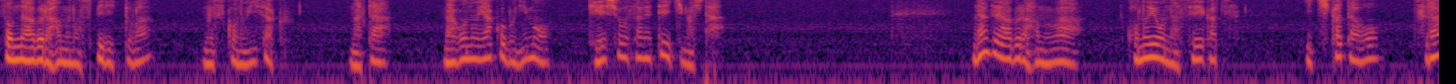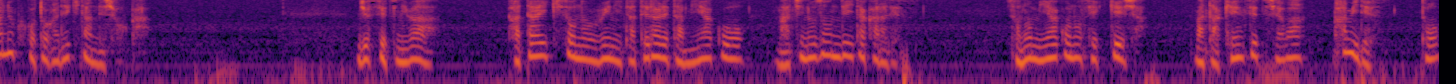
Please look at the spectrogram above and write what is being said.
そんなアブラハムのスピリットは息子のイサクまた孫のヤコブにも継承されていきました。なぜアブラハムはこのような生活生き方を貫くことができたんでしょうか？10節には固い基礎の上に建てられた都を待ち望んでいたからです。その都の設計者また建設者は神ですと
